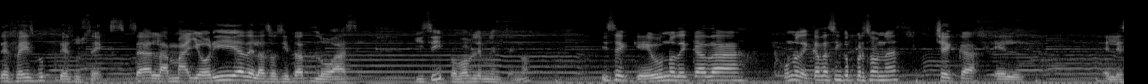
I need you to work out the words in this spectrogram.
de Facebook de sus ex. O sea, la mayoría de la sociedad lo hace. Y sí, probablemente, ¿no? Dice que uno de cada, uno de cada cinco personas checa el, el,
